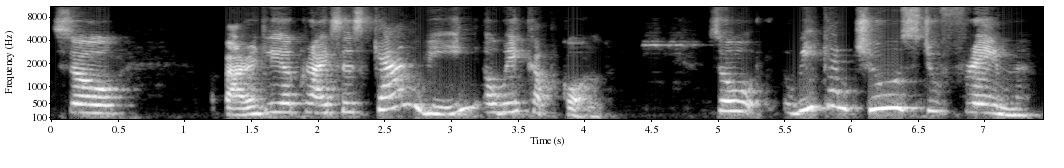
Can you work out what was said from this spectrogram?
So apparently, a crisis can be a wake up call. So we can choose to frame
